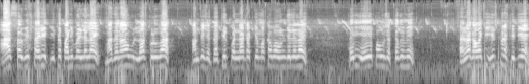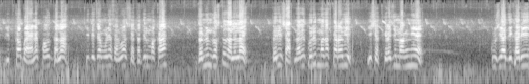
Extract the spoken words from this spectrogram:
आज सव्वीस तारीख इथं पाणी पडलेलं आहे. माझं नाव उल्हास कडूवाग आमच्या शेतातील पन्नास टक्के मका वाहून गेलेला आहे. तरी हे पाहू शकता तुम्ही सर्व गावाची हीच परिस्थिती आहे. इतका भयानक पाऊस झाला की त्याच्यामुळे सर्व शेतातील मका जमीन ध्वस्त झालेला आहे. तरी शासनाने त्वरित मदत करावी ही शेतकऱ्याची मागणी आहे. कृषी अधिकारी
